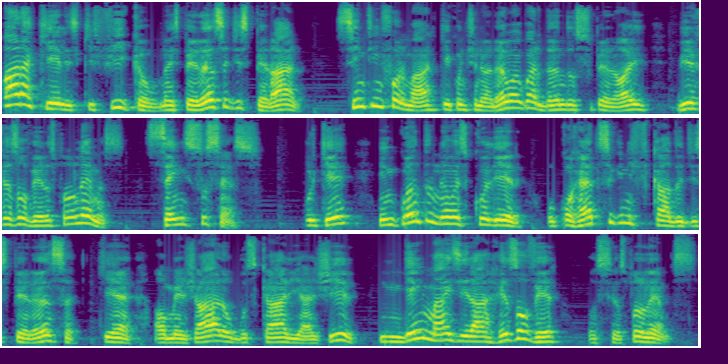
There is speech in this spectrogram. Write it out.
Para aqueles que ficam na esperança de esperar, sinto informar que continuarão aguardando o super-herói vir resolver os problemas, sem sucesso. Porque enquanto não escolher o correto significado de esperança, que é almejar ou buscar e agir, ninguém mais irá resolver os seus problemas.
